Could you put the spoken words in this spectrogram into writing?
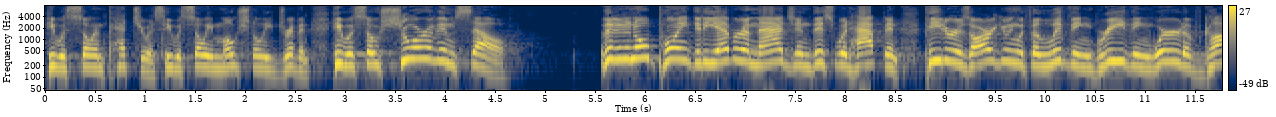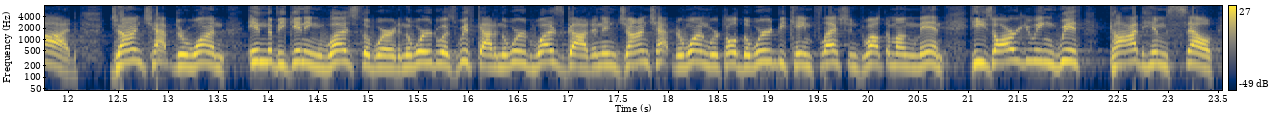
He was so impetuous. He was so emotionally driven. He was so sure of himself. That at no point did he ever imagine this would happen. Peter is arguing with the living, breathing Word of God. John chapter 1, in the beginning was the Word, and the Word was with God, and the Word was God. And in John chapter 1, we're told the Word became flesh and dwelt among men. He's arguing with God Himself.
